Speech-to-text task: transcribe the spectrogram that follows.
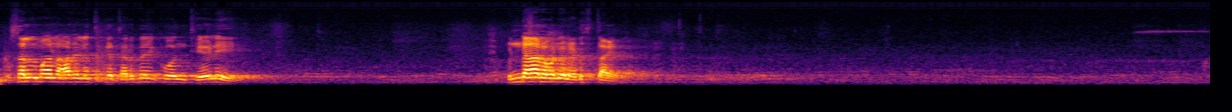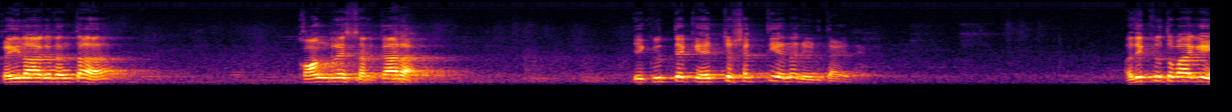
ಮುಸಲ್ಮಾನ್ ಆಡಳಿತಕ್ಕೆ ತರಬೇಕು ಅಂತ ಹೇಳಿ ಹುನ್ನಾರವನ್ನು ನಡೆಸ್ತಾ ಇದೆ ಕೈಲಾಗದಂತ ಕಾಂಗ್ರೆಸ್ ಸರ್ಕಾರ ಈ ಕೃತ್ಯಕ್ಕೆ ಹೆಚ್ಚು ಶಕ್ತಿಯನ್ನು ನೀಡ್ತಾ ಇದೆ. ಅಧಿಕೃತವಾಗಿ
